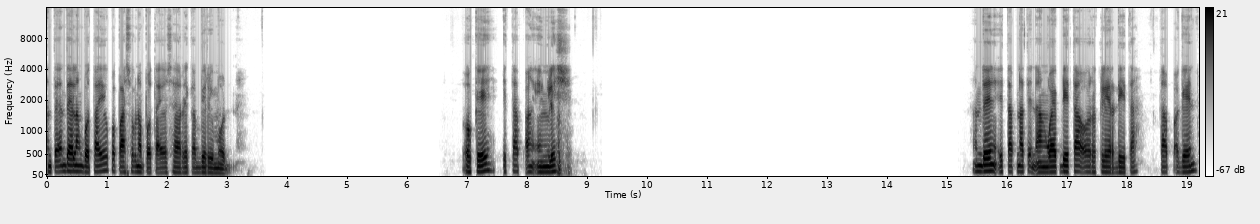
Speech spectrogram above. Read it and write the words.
Antay-antay lang po tayo, papasok na po tayo sa recovery mode. Okay, itap ang English. And then, itap natin ang wipe data or clear data. Tap again.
